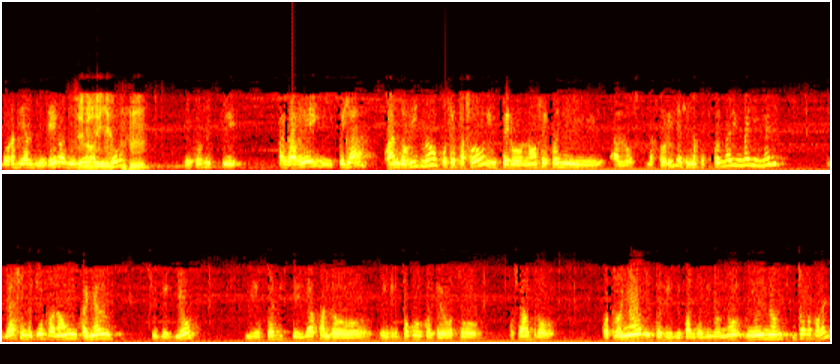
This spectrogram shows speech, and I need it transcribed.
ahora sí al lindero, al de lindero. Entonces este, agarré y pues ya, cuando vi, no, pues se pasó, y pero no se fue ni a los, las orillas, sino que se fue medio, medio, medio. Ya se metió para un cañal, se desvió, y después este, ya cuando entre poco encontré otro, o sea, otro, otro ñor, y pues cuando digo, no, ¿no un perro por ahí?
